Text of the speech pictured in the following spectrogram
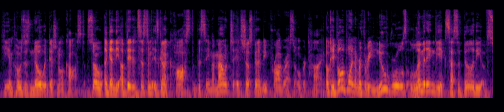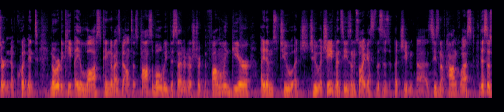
He imposes no additional cost. So again the updated system is going to cost the same amount. It's just going to be progress over time. Okay bullet point number three new rules limiting the accessibility of certain equipment. In order to keep a lost kingdom as balanced as possible we've decided to restrict the following gear items to to achievement season. So I guess this is achievement uh, season of conquest. This is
